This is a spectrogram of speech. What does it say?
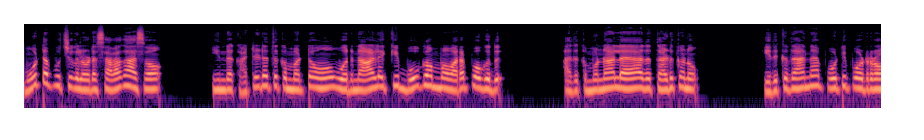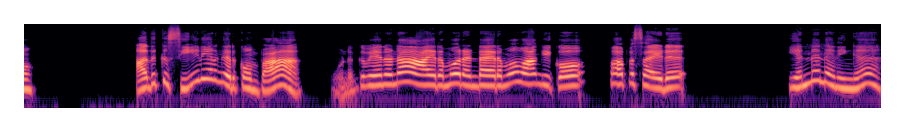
மூட்டைப்பூச்சிகளோட சவகாசம். இந்த கட்டிடத்துக்கு மட்டும் ஒரு நாளைக்கு பூகம்பம் வரப்போகுது. அதுக்கு முன்னால அதை தடுக்கணும். இதுக்கு தானே போட்டி போடுறோம். அதுக்கு சீனியருங்க இருக்கோம்பா. உனக்கு வேணும்னா ஆயிரமோ ரெண்டாயிரமோ வாங்கிக்கோ. வாபஸ் ஆயிடு. என்னண்ணே நீங்க?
